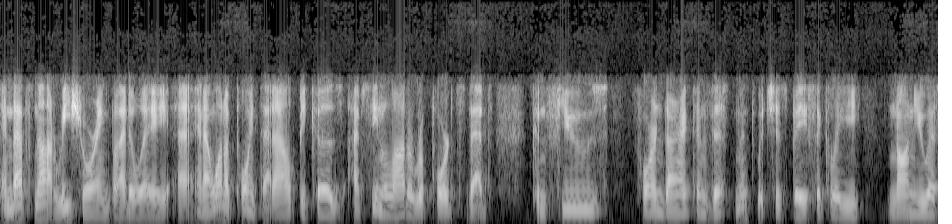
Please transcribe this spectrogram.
And that's not reshoring, by the way. Uh, and I want to point that out because I've seen a lot of reports that confuse foreign direct investment, which is basically non US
